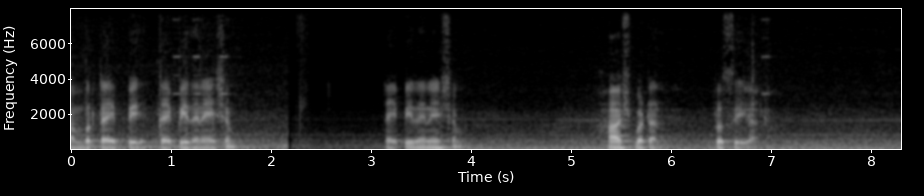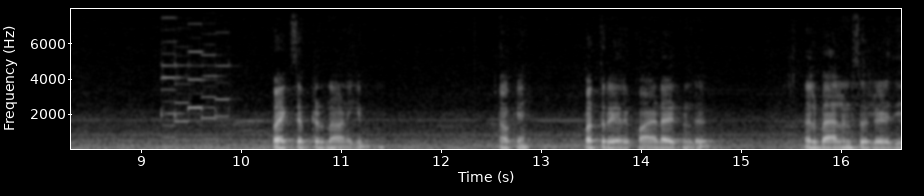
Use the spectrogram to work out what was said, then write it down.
നമ്പർ ടൈപ്പ് ടൈപ്പ് ചെയ്തതിന് ശേഷം ടൈപ്പ് ചെയ്തതിന് ശേഷം ഹാഷ് ബട്ടൺ പ്രസ് ചെയ്യുക. ഇപ്പോൾ അക്സെപ്റ്റഡ് എന്ന് കാണിക്കും. ഓക്കെ പത്ത് റിയൽ ഇപ്പോൾ ആഡ് ആയിട്ടുണ്ട് അതിൽ ബാലൻസ് അതിൽ എഴുതി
